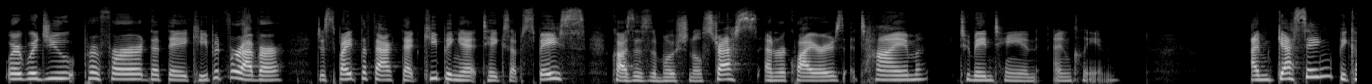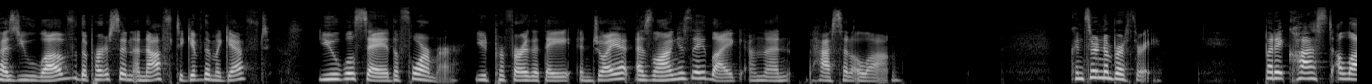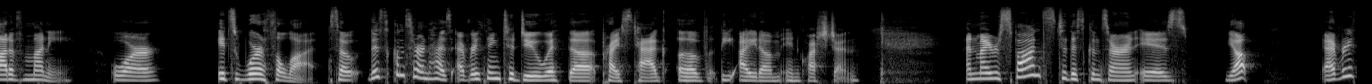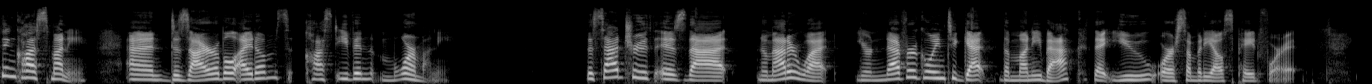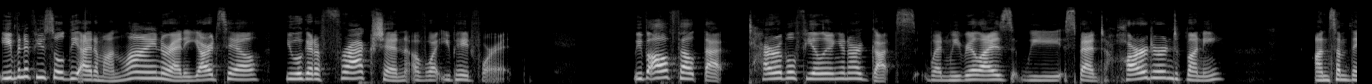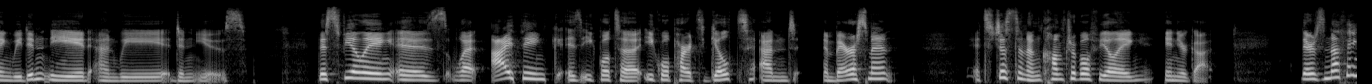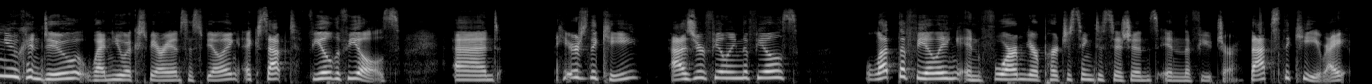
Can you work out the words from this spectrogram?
Or would you prefer that they keep it forever, despite the fact that keeping it takes up space, causes emotional stress, and requires time to maintain and clean? I'm guessing because you love the person enough to give them a gift, you will say the former. You'd prefer that they enjoy it as long as they'd like and then pass it along. Concern number three, but it costs a lot of money or it's worth a lot. So, this concern has everything to do with the price tag of the item in question. And my response to this concern is yep, everything costs money, and desirable items cost even more money. The sad truth is that no matter what, you're never going to get the money back that you or somebody else paid for it. Even if you sold the item online or at a yard sale, you will get a fraction of what you paid for it. We've all felt that terrible feeling in our guts when we realize we spent hard earned money on something we didn't need and we didn't use. This feeling is what I think is equal to equal parts guilt and embarrassment. It's just an uncomfortable feeling in your gut. There's nothing you can do when you experience this feeling except feel the feels. And here's the key as you're feeling the feels, let the feeling inform your purchasing decisions in the future. That's the key, right?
